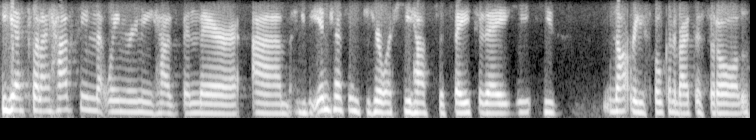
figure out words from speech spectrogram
Yes, well, I have seen that Wayne Rooney has been there. Um, it'd be interesting to hear what he has to say today. He, he's not really spoken about this at all.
